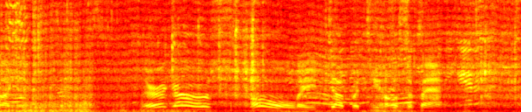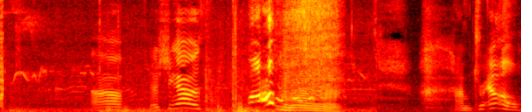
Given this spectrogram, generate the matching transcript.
like it. There it goes. Holy jumping Jehoshaphat. Oh, there she goes. I'm dr- oh.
